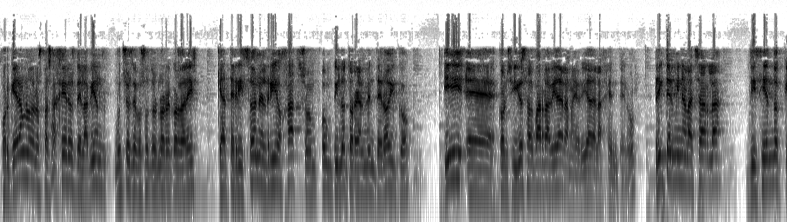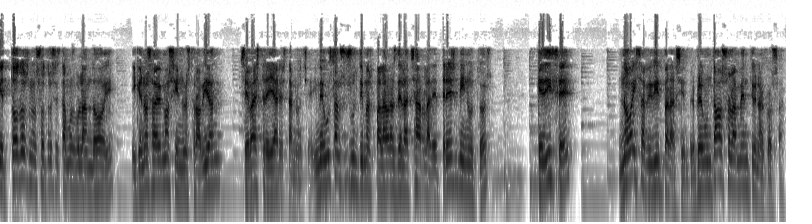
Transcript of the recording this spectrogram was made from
porque era uno de los pasajeros del avión, muchos de vosotros lo recordaréis, que aterrizó en el río Hudson, fue un piloto realmente heroico y eh, consiguió salvar la vida de la mayoría de la gente. ¿no? Rick termina la charla diciendo que todos nosotros estamos volando hoy y que no sabemos si nuestro avión se va a estrellar esta noche. Y me gustan sus últimas palabras de la charla de tres minutos, que dice, no vais a vivir para siempre. Preguntaos solamente una cosa,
